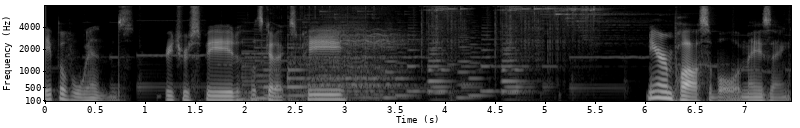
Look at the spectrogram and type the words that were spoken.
Cape of Winds. Creature speed. Let's get XP. Near impossible. Amazing.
